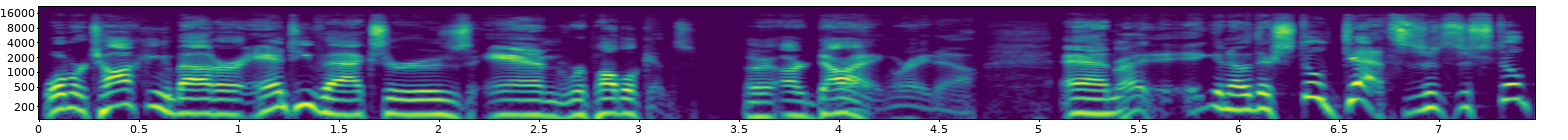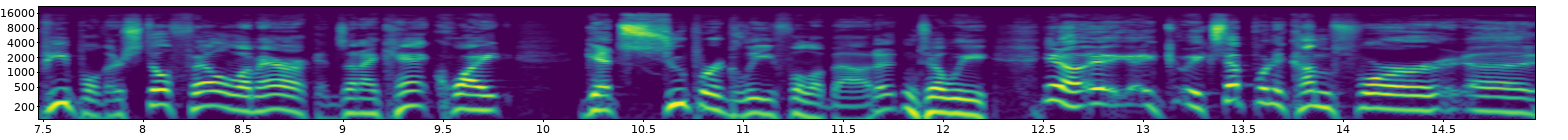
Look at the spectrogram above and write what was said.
what we're talking about are anti-vaxxers and Republicans are, are dying right, now. And, you know, there's still deaths. There's, there's still people. There's still fellow Americans. And I can't quite get super gleeful about it until we, you know, e- e- except when it comes for uh,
